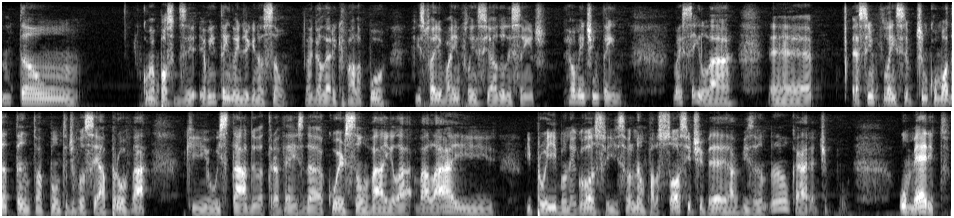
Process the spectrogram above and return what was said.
Então, como eu posso dizer, eu entendo a indignação da galera que fala, pô, isso aí vai influenciar adolescente. Realmente entendo. Mas sei lá, é, essa influência te incomoda tanto a ponto de você aprovar que o Estado, através da coerção, vai lá, vá lá e, e proíba o negócio, e você não, fala só se tiver avisando. Não, cara, tipo, o mérito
